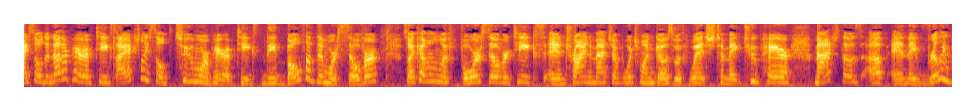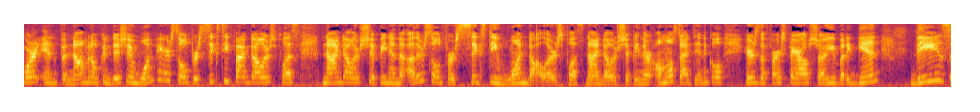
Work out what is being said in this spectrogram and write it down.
I sold another pair of Tieks. I actually sold two more pair of Tieks. The Both of them were silver. So I come in with four silver Tieks and trying to match up which one goes with which to make two pair. Match those up and they really weren't in phenomenal condition. One pair sold for $65 plus $9 shipping and the other sold for $61 plus $9 shipping. They're almost identical. Here's the first pair I'll show you. But again, these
